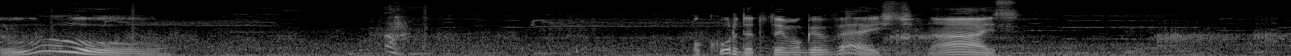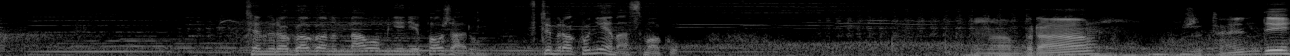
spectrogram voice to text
Uuu. O kurde, tutaj mogę wejść. Nice. Ten rogogon mało mnie nie pożarł. W tym roku nie ma smoku. Dobra. Może tędy?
